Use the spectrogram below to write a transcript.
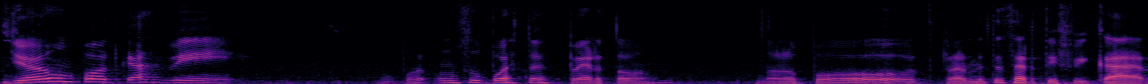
Yo en un podcast vi un pu- un supuesto experto, no lo puedo realmente certificar,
